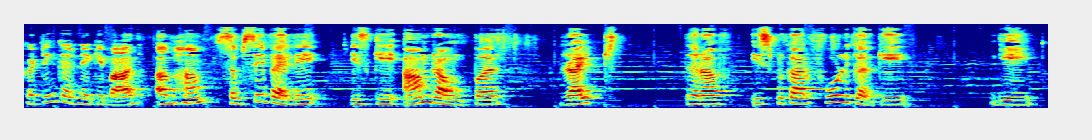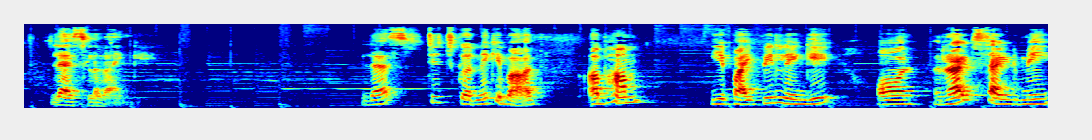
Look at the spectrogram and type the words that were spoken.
कटिंग करने के बाद अब हम सबसे पहले इसके आम राउंड पर राइट तरफ़ इस प्रकार फोल्ड करके ये लेस लगाएँगे। लेस स्टिच करने के बाद अब हम ये पाइपिंग लेंगे और राइट साइड में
